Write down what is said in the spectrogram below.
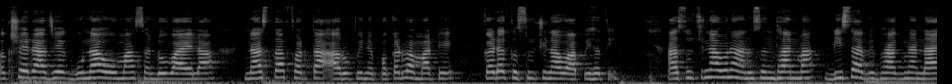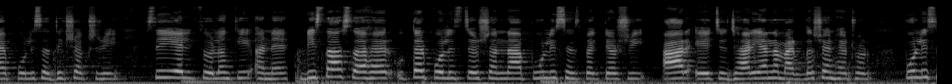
અક્ષયરાજે ગુનાઓમાં સંડોવાયેલા નાસ્તા ફરતા આરોપીને પકડવા માટે કડક સૂચનાઓ આપી હતી. આ સૂચનાઓના અનુસંધાનમાં ડીસા વિભાગના નાયબ પોલીસ અધિક્ષક શ્રી સી એલ સોલંકી અને ડીસા શહેર ઉત્તર પોલીસ સ્ટેશનના police inspector Shri R H ઝારિયાના માર્ગદર્શન હેઠળ પોલીસ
